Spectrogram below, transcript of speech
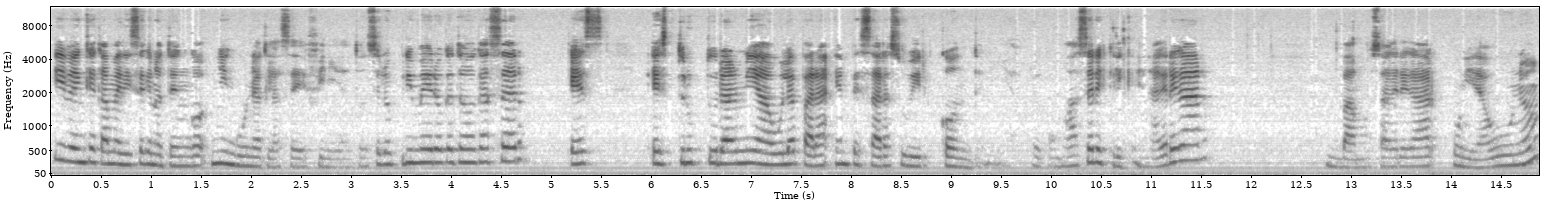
y ven que acá me dice que no tengo ninguna clase definida. Entonces lo primero que tengo que hacer es estructurar mi aula para empezar a subir contenido. Lo que vamos a hacer es clic en agregar. Vamos a agregar unidad 1,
